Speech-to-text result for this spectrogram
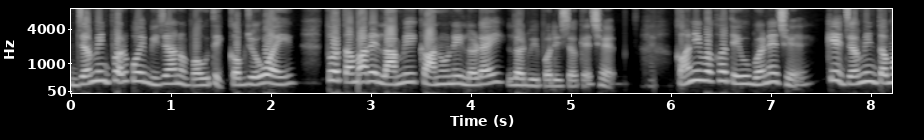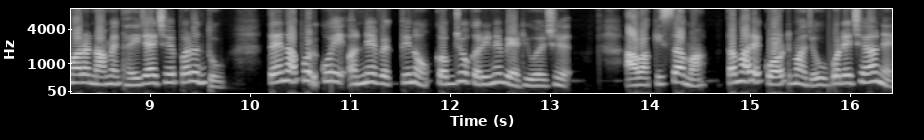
જમીન પર કોઈ બીજાનો ભૌતિક કબજો હોય, તો તમારે લાંબી કાનૂની લડાઈ લડવી પડી શકે છે. ઘણી વખત એવું બને છે કે જમીન તમારા નામે થઈ જાય છે, પરંતુ તેના પર કોઈ અન્ય વ્યક્તિનો કબજો કરીને બેઠી હોય છે. આવા કિસ્સામાં તમારે કોર્ટમાં જવું પડે છે અને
